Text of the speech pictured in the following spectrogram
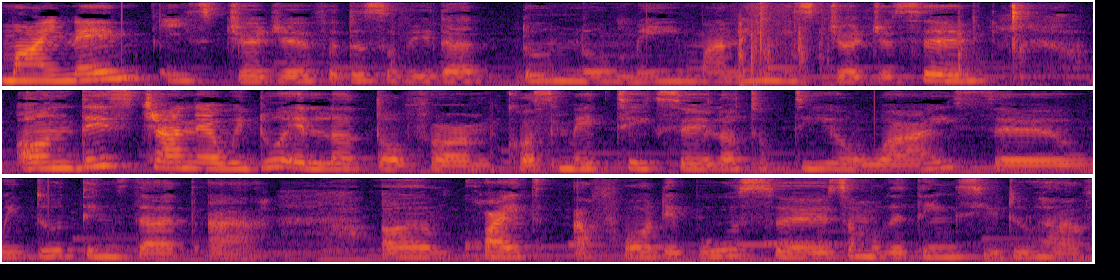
My name is jojo. For those of you that don't know me my name is jojo. So on this channel we do a lot of um, cosmetics so a lot of diy so we do things that are um, quite affordable. So some of the things you do have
